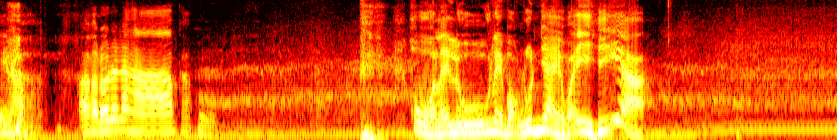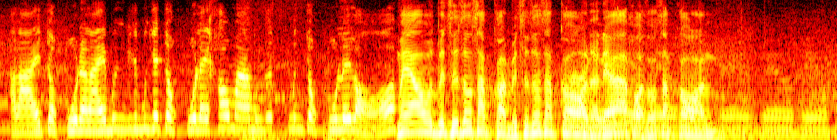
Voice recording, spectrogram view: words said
นี่ครับเอาขอโทษด้วยนะครับ ครับผม โหอะไรลุงไหนบอกรุ่นใหญ่วะไอ้เหี้ยอะไรจกปูนอะไรมึงมึงจะจกปูนอะไรเข้ามามึงก็มึงจกปูนเลยเหรอไม่เอาไปซื้อโทรศัพท์ก่อนไปซื้อโทรศัพท์ก่อนโคอันเนี้ยโคขอโทรศัพท์ก่อนโอเคโอเคโอเค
